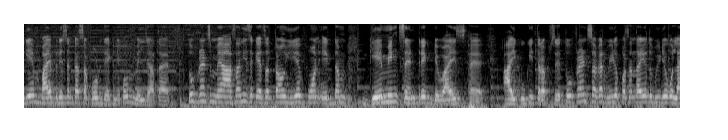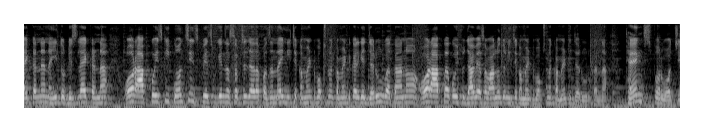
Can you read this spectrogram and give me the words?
गेम वाइब्रेशन का सपोर्ट देखने को मिल जाता है। तो फ्रेंड्स मैं आसानी से कह सकता हूँ, ये फ़ोन एकदम गेमिंग सेंट्रिक डिवाइस है आईकू की तरफ़ से। तो फ्रेंड्स अगर वीडियो पसंद आई है तो वीडियो को लाइक करना, नहीं तो डिसलाइक करना। और आपको इसकी कौन सी स्पेसिफिकेशन सबसे ज़्यादा पसंद आई, नीचे कमेंट बॉक्स में कमेंट करके ज़रूर बताना। और आपका कोई सुझाव या सवाल हो तो नीचे कमेंट बॉक्स में कमेंट ज़रूर करना। थैंक्स फॉर वॉचिंग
